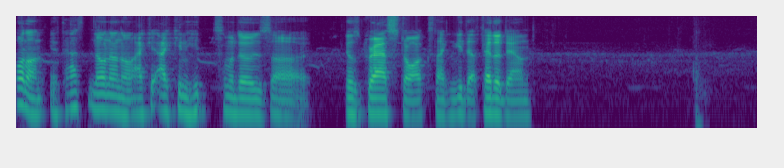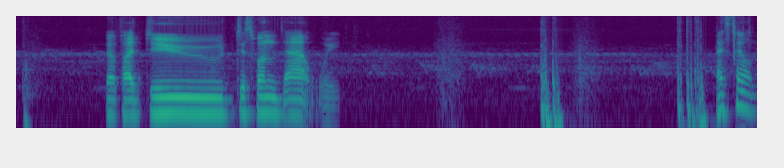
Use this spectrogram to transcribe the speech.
Hold on. If that's no, no, no. I can I can hit some of those uh those grass stalks, and I can get that feather down. If I do this one that way. I on.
